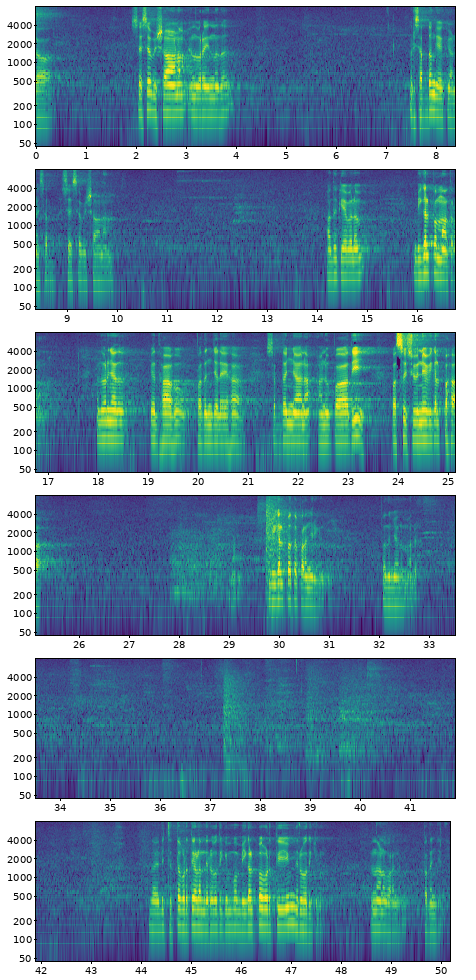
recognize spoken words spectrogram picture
ശശവിഷാണം എന്ന് പറയുന്നത് ഒരു ശബ്ദം കേൾക്കുകയാണ്. ശബ്ദ ശശവിഷാണം അത് കേവലം വികല്പം മാത്രമാണ്. എന്ന് പറഞ്ഞാൽ അത് യഥാഹു പതഞ്ജലേഹ ശബ്ദജ്ഞാന അനുപാതി വസ്തുശൂന്യ വികല്പ വികല്പത്തെ പറഞ്ഞിരിക്കുന്നു പതഞ്ജാനന്മാർ അതായത് ചിത്തവൃത്തികളെ നിരോധിക്കുമ്പോൾ വികല്പവൃത്തിയും നിരോധിക്കണം എന്നാണ് പറഞ്ഞത് പതഞ്ജലി.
